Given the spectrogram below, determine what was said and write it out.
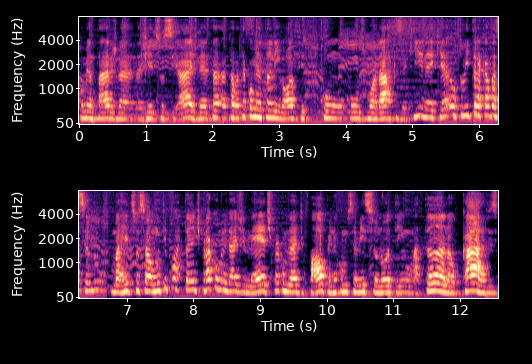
comentários na- nas redes sociais, né? Tá- Eu tava até comentando em off com, com os monarcas aqui, né? Que o Twitter acaba sendo uma rede social muito importante para a comunidade de Magic, para a comunidade de Pauper, né? Como você mencionou, tem o Matana, o Carlos,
